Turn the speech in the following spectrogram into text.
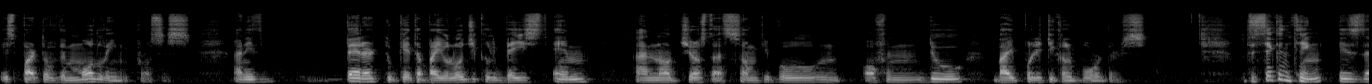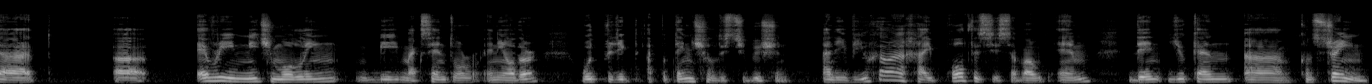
is part of the modeling process and it's better to get a biologically based M and not just as some people often do by political borders. But the second thing is that uh, every niche modeling, be Maxent or any other, would predict a potential distribution. And if you have a hypothesis about M, then you can uh, constrain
